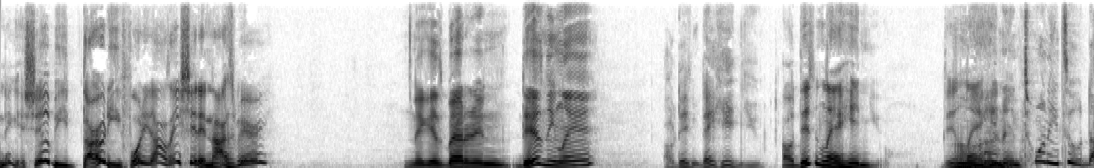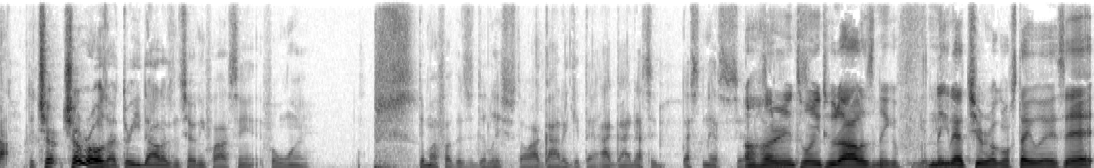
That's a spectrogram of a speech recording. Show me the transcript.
Nigga, it should be 30 40 dollars. Ain't shit at Knott's Berry. Nigga, it's better than Disneyland. Oh, they they hitting you. Oh, Disneyland hitting you. Disneyland One hitting you. and twenty two dollars. The chur- churros are three dollars and seventy five cent for one. Them motherfuckers is delicious though. I gotta get that. I got that's a that's necessary. One hundred and twenty two dollars, nigga. F- nigga, that churro gonna stay where it's at.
